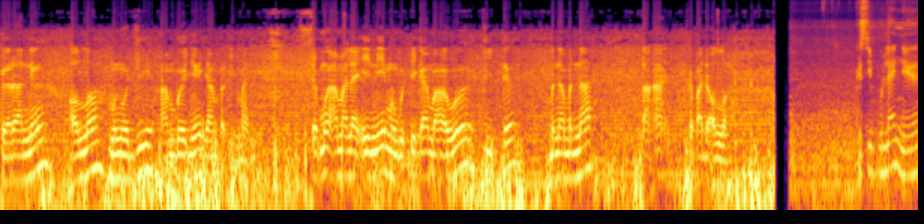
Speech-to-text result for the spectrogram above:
kerana Allah menguji hambanya yang beriman. Semua amalan ini membuktikan bahawa kita benar-benar taat kepada Allah. Kesimpulannya,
